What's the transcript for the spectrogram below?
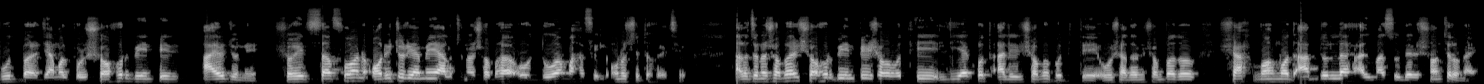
বুধবার জামালপুর শহর বিএনপির আয়োজনে শহীদ সাফওয়ান অডিটোরিয়ামে আলোচনা সভা ও দোয়া মাহফিল অনুষ্ঠিত হয়েছে। আলোচনা সভায় শহর বিএনপির সভাপতি লিয়াকত আলীর সভাপতিত্বে ও সাধারণ সম্পাদক শাহ মোহাম্মদ আবদুল্লাহ আল মাসুদের সঞ্চালনায়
